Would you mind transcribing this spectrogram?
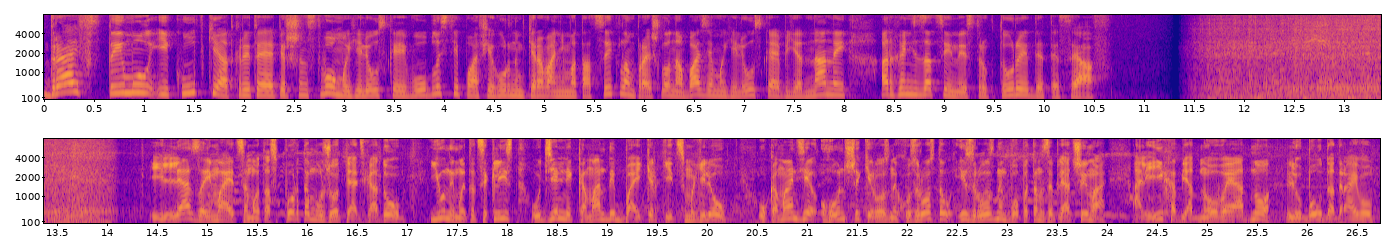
Драйв, стымул и кубки. Открытое першинство Могилевской области по фигурным кіраванні мотоциклам пройшло на базе Могилевской объединенной организационной структуры ДТСАФ. Ілля займаецца мотаспортам ужо 5 гадоў. Юны матацыкліст, удзельнік каманды байкер Кітс Магілёў. У камандзе гоншчыкі розных узростаў і з розным вопытам за плячыма, але іх аб'ядноўвае адно любоў да драйву.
